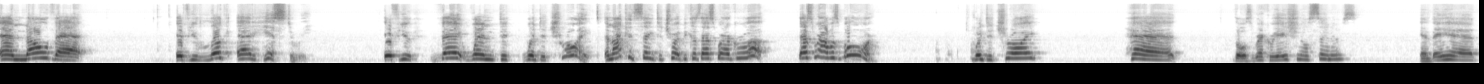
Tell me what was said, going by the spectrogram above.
And know that if you look at history, if you they when De, when Detroit, and I can say Detroit because that's where I grew up. That's where I was born. When Detroit had those recreational centers, and they had,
